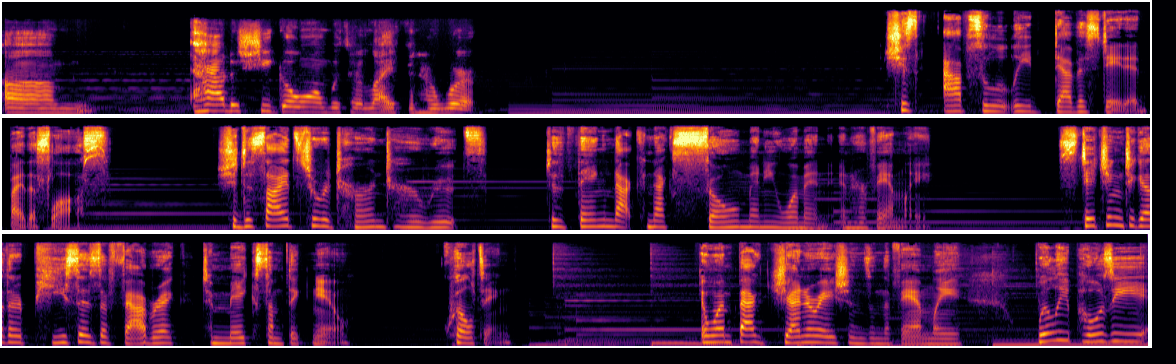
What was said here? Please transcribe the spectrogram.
um, how does she go on with her life and her work? She's absolutely devastated by this loss. She decides to return to her roots, to the thing that connects so many women in her family. Stitching together pieces of fabric to make something new quilting. It went back generations in the family. Willie Posey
